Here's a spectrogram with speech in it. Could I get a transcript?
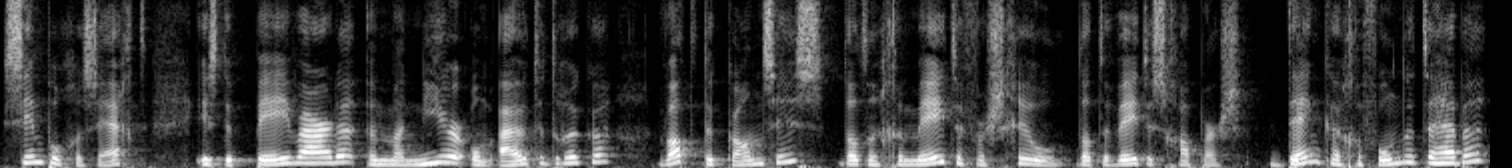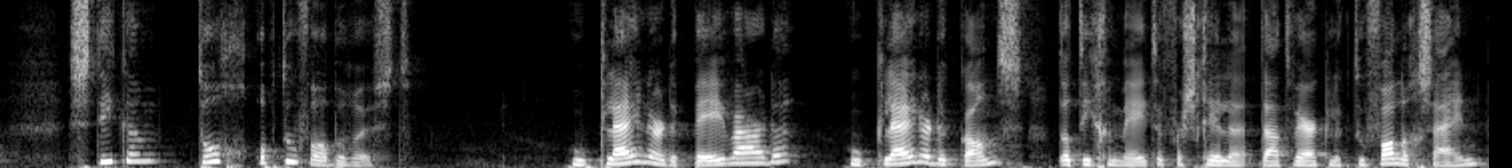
Simpel gezegd is de p-waarde een manier om uit te drukken wat de kans is dat een gemeten verschil dat de wetenschappers denken gevonden te hebben, stiekem toch op toeval berust. Hoe kleiner de p-waarde, hoe kleiner de kans dat die gemeten verschillen daadwerkelijk toevallig zijn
